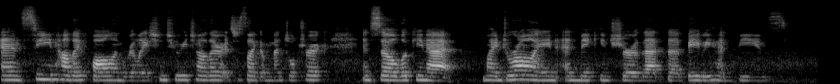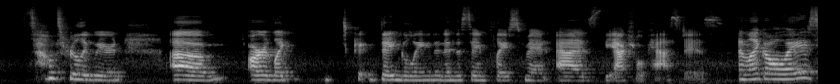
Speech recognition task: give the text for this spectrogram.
and seeing how they fall in relation to each other. It's just like a mental trick. And so looking at my drawing and making sure that the baby head beads, sounds really weird, um, are like dangling and in the same placement as the actual cast is. And like always,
